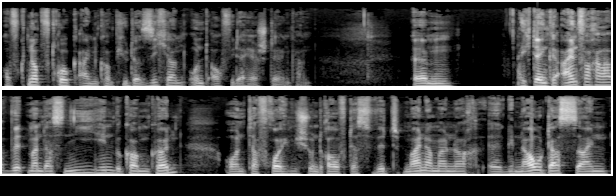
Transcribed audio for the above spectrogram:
auf Knopfdruck einen Computer sichern und auch wiederherstellen kann. Ähm, ich denke, einfacher wird man das nie hinbekommen können. Und da freue ich mich schon drauf. Das wird meiner Meinung nach äh, genau das sein,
